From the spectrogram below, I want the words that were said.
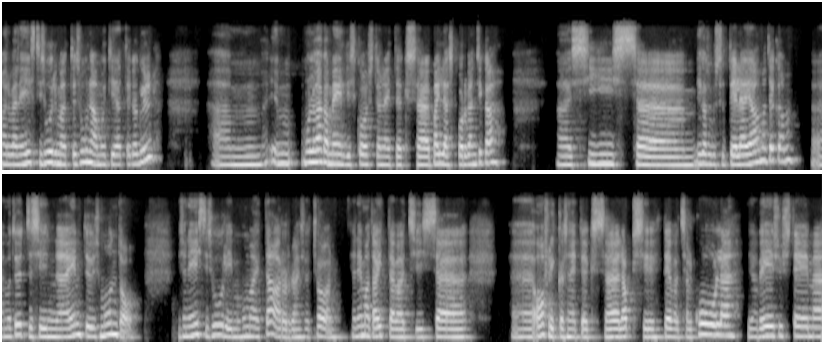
ma arvan, Eesti suurimate suunamudijatega küll ähm,. mulle väga meeldis koostöö näiteks äh, Paljasporgandiga äh,, siis äh, igasuguste telejaamadega äh,. ma töötasin äh, MTÜ-s Mondo, mis on Eesti suurim humanitaarorganisatsioon ja nemad aitavad siis äh, äh Aafrikas näiteks lapsi, teevad seal koole ja veesüsteeme,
